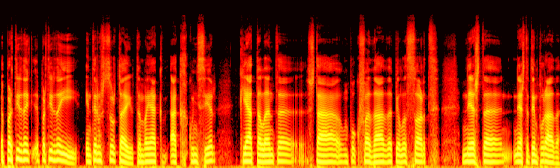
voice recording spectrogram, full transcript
A partir, de, a partir daí, em termos de sorteio, também há que, há que reconhecer que a Atalanta está um pouco fadada pela sorte nesta, nesta temporada.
